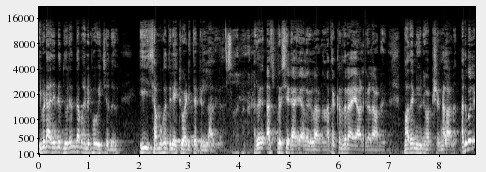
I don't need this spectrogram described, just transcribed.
ഇവിടെ അതിന്റെ ദുരന്തം അനുഭവിച്ചത് ഈ സമൂഹത്തിൽ ഏറ്റവും അടിത്തട്ടിലുള്ള ആളുകൾ. അത് അസ്പൃശ്യരായ ആളുകളാണ് അധകൃതരായ ആളുകളാണ് മതന്യൂനപക്ഷങ്ങളാണ്. അതുപോലെ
